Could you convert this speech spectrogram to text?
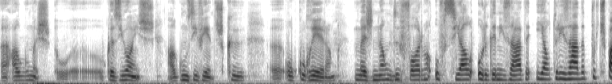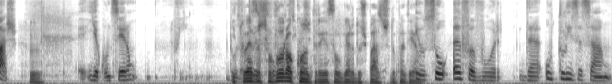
algumas ocasiões, alguns eventos que uh, ocorreram, mas não de forma oficial, organizada e autorizada por despacho. Hum. E aconteceram, enfim. E tu és a favor ou contra esse aluguer dos espaços do Panteão? Eu sou a favor da utilização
